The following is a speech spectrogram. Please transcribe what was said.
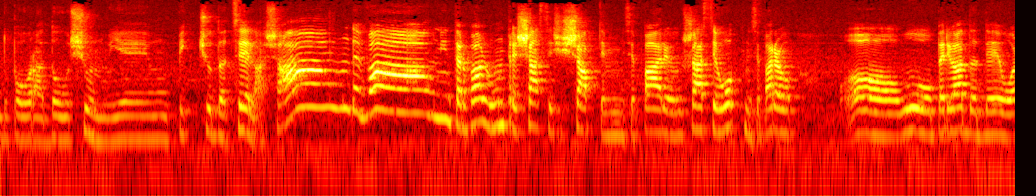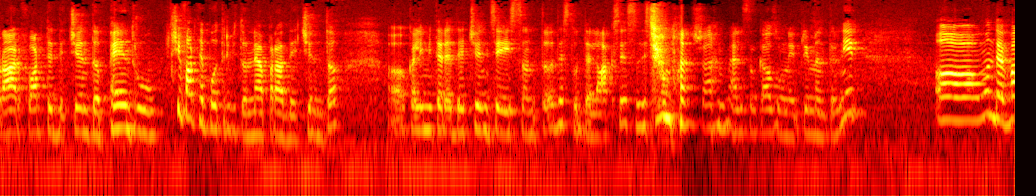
după ora 21, e un pic ciudățel așa, undeva un interval între 6 și 7 mi se pare, 6-8 mi se pare o, o, o perioadă de orar foarte decentă pentru, și foarte potrivită, neapărat decentă, uh, că limitele decenței sunt destul de laxe, să zicem așa, mai ales în cazul unei prime întâlniri. Uh, undeva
